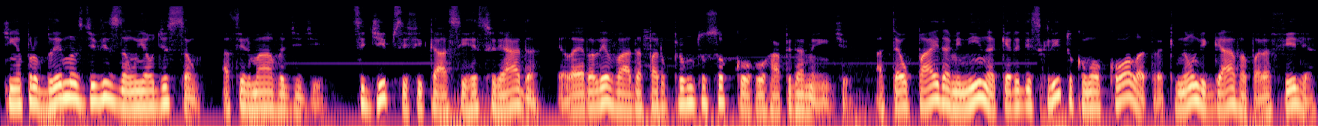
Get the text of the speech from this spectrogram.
tinha problemas de visão e audição, afirmava Didi. Se Gypsy ficasse resfriada, ela era levada para o pronto-socorro rapidamente. Até o pai da menina, que era descrito como alcoólatra que não ligava para a filha,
